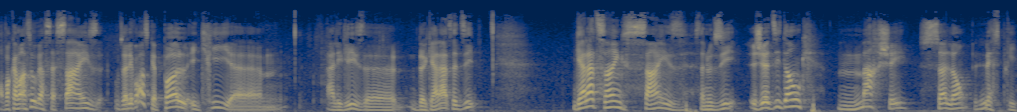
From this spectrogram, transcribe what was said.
on va commencer au verset 16. Vous allez voir ce que Paul écrit euh, à l'église euh, de Galates. Ça dit, Galates 5, 16, ça nous dit, je dis donc, marchez selon l'Esprit.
